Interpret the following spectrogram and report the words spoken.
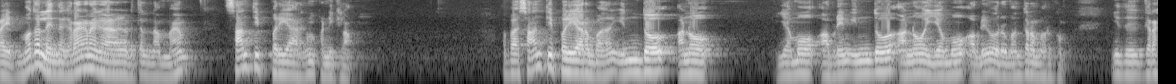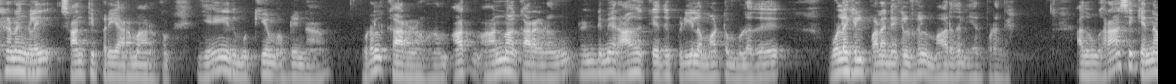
ரைட் முதல்ல இந்த கிரகண காலகட்டத்தில் நம்ம சாந்தி பரிகாரம் பண்ணிக்கலாம். அப்போ சாந்தி பரிகாரம் பார்த்தா இந்தோ அனோ யமோ அப்படின்னு இந்தோ அனோ யமோ அப்படின்னு ஒரு மந்திரம் இருக்கும். இது கிரகணங்களை சாந்தி பரிகாரமாக இருக்கும். ஏன் இது முக்கியம் அப்படின்னா உடல் காரணங்களும் ஆத்மா ஆன்மா காரணங்களும் ரெண்டுமே ராகுக்கேது பிடியில் மாட்டும் பொழுது உலகில் பல நிகழ்வுகள் மாறுதல் ஏற்படுங்க. அது உங்கள் ராசிக்கு என்ன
